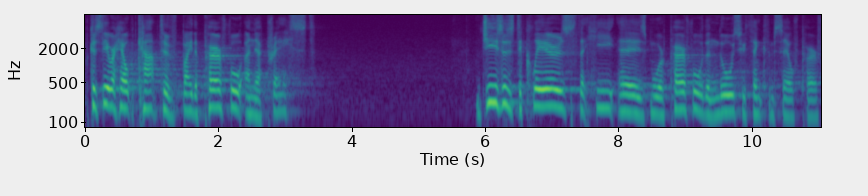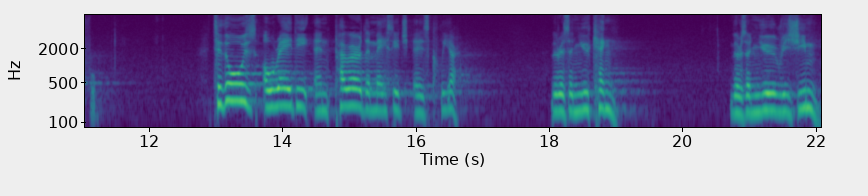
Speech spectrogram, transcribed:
because they were held captive by the powerful and the oppressed. Jesus declares that he is more powerful than those who think themselves powerful. To those already in power, the message is clear there is a new king, there's a new regime.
